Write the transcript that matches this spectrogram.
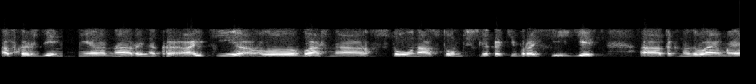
вхождения на рынок IT. Важно, что у нас, в том числе, как и в России, есть так называемые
